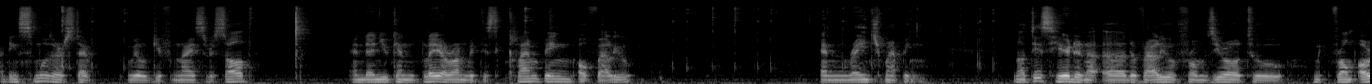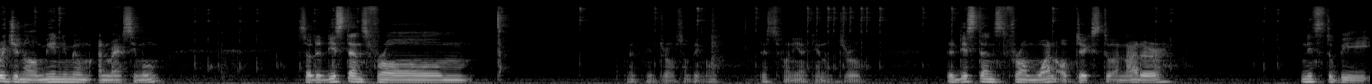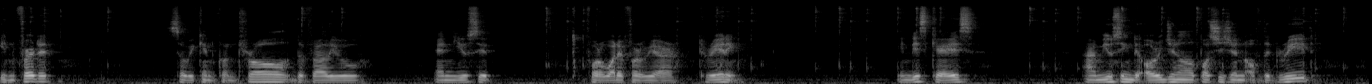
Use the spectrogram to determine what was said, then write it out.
I think smoother step will give nice result. And then you can play around with this clamping of value and range mapping. Notice here the, uh, the value from 0 to from original minimum and maximum. So the distance from let me draw something. Oh, that's funny. I cannot draw. The distance from one object to another needs to be inverted so we can control the value and use it for whatever we are creating. In this case, I'm using the original position of the grid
